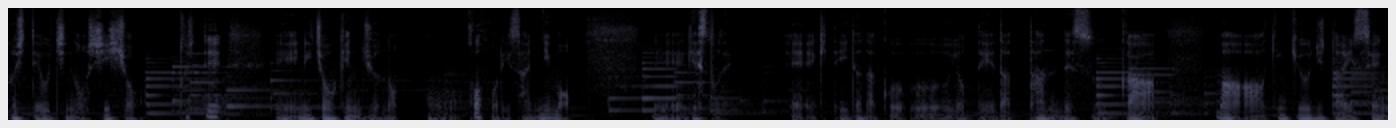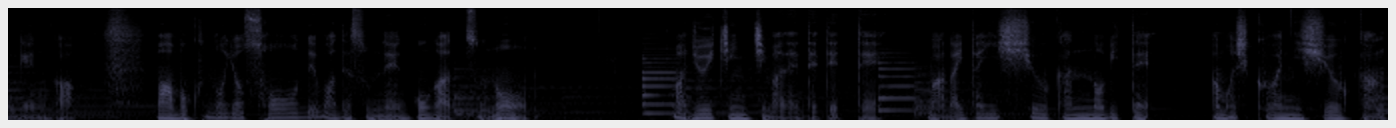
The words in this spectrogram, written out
そしてうちの師匠、そして、えー、二丁拳銃の小堀さんにも、えー、ゲストで、えー、来ていただく予定だったんですが、まあ、緊急事態宣言が、まあ僕の予想ではですね、5月の、まあ11日まで出てて、まあ大体1週間伸びて、あもしくは2週間、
